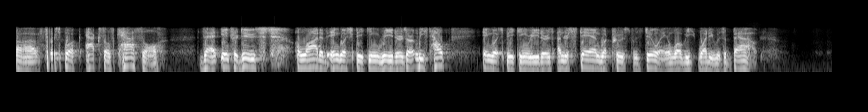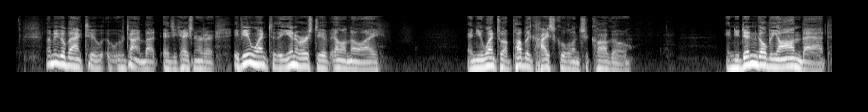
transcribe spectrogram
uh, first book, Axel's Castle, that introduced a lot of English speaking readers, or at least helped English speaking readers understand what Proust was doing and what, we, what he was about. Let me go back to we were talking about education earlier. If you went to the University of Illinois and you went to a public high school in Chicago, and you didn't go beyond that,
